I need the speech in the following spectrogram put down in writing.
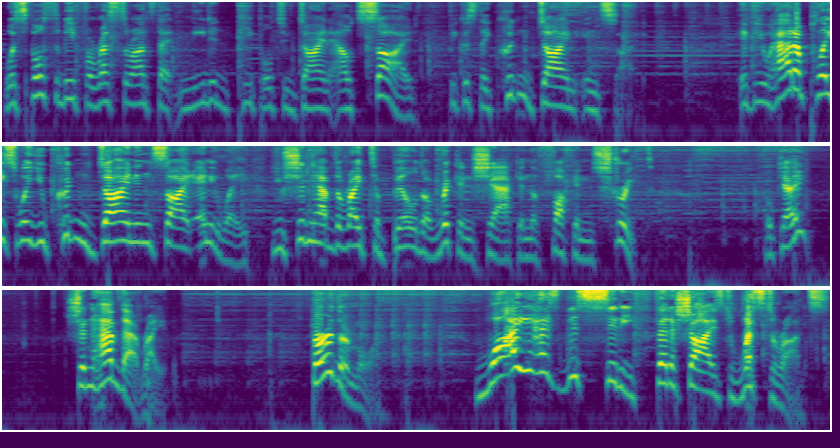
was supposed to be for restaurants that needed people to dine outside because they couldn't dine inside. If you had a place where you couldn't dine inside anyway, you shouldn't have the right to build a Ricken shack in the fucking street. Okay? Shouldn't have that right. Furthermore, why has this city fetishized restaurants?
